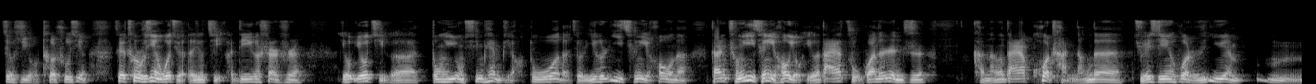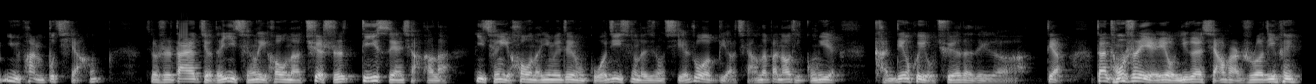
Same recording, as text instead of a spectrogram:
就是有特殊性。这特殊性我觉得有几个。第一个事儿是有有几个东西用芯片比较多的，就是一个疫情以后呢，但是从疫情以后有一个大家主观的认知，可能大家扩产能的决心或者是意愿，嗯，预判不强。就是大家觉得疫情了以后呢，确实第一时间想到了疫情以后呢，因为这种国际性的这种协作比较强的半导体工业肯定会有缺的这个地儿，但同时也有一个想法是说，因为。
